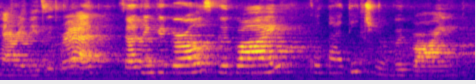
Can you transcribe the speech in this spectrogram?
carrot, it's a bread. So thank you girls. Goodbye. Goodbye, teacher. Goodbye.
